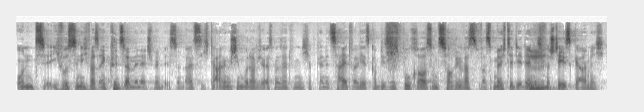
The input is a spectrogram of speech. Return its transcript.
Und ich wusste nicht, was ein Künstlermanagement ist. Und als ich da angeschrieben wurde, habe ich erstmal gesagt, ich habe keine Zeit, weil jetzt kommt dieses Buch raus und sorry, was, was möchtet ihr denn? Ich verstehe es gar nicht.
